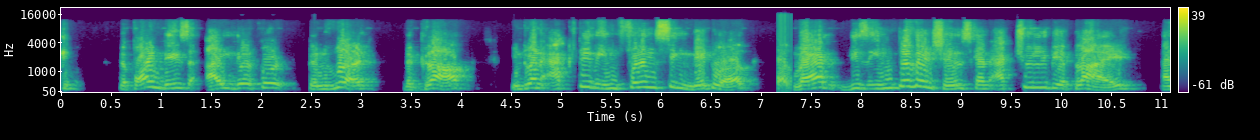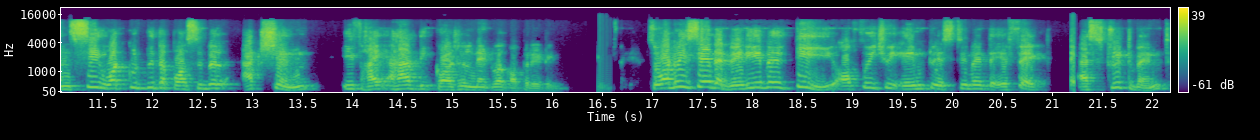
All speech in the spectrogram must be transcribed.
the point is I therefore convert the graph into an active inferencing network where these interventions can actually be applied and see what could be the possible action if I have the causal network operating. So what we say that variable t of which we aim to estimate the effect as treatment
